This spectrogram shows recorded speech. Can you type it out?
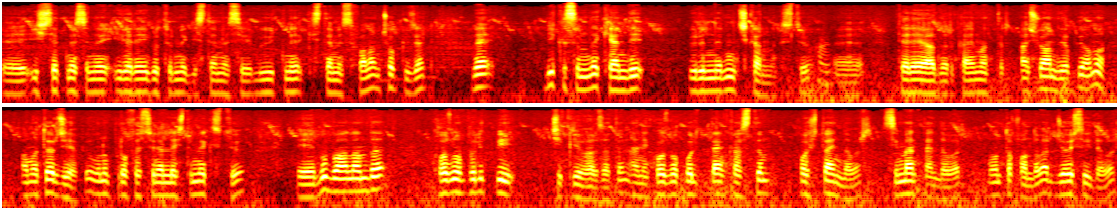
e, işletmesini ileriye götürmek istemesi, büyütmek istemesi falan çok güzel. Ve bir kısımda kendi ürünlerini çıkarmak istiyor. E, tereyağıdır, kaymaktır. Ha, şu anda yapıyor ama amatörce yapıyor. Bunu profesyonelleştirmek istiyor. E, bu bağlamda kozmopolit bir çiftliği var zaten. Hani kozmopolitten kastım Holstein de var, Simmental de var, Montafon da var, Jersey de var.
